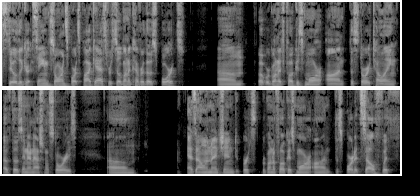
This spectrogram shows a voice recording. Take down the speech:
still the same Soren Sports podcast. We're still going to cover those sports, um, but we're going to focus more on the storytelling of those international stories. Um, as Alan mentioned, we're we're going to focus more on the sport itself with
